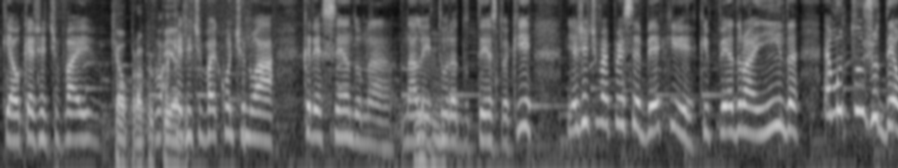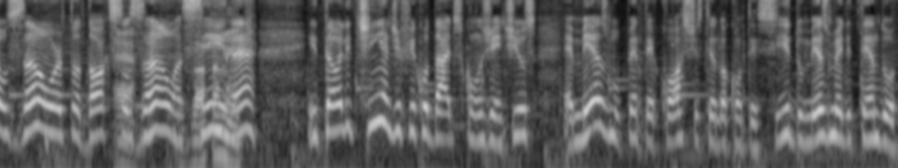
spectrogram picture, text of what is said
que é o que a gente vai que é o próprio Pedro. Que a gente vai continuar crescendo na, na uhum. leitura do texto aqui, e a gente vai perceber que, que Pedro ainda é muito judeuzão, ortodoxozão, é, assim, né? Então ele tinha dificuldades com os gentios, é mesmo Pentecostes tendo acontecido, mesmo ele tendo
